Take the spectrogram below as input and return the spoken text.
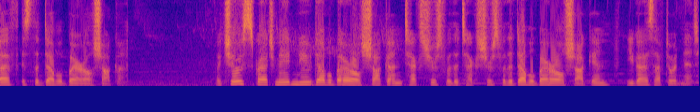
Fifth is the double barrel shotgun. I chose Scratch made new double barrel shotgun textures for the textures for the double barrel shotgun, you guys have to admit.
